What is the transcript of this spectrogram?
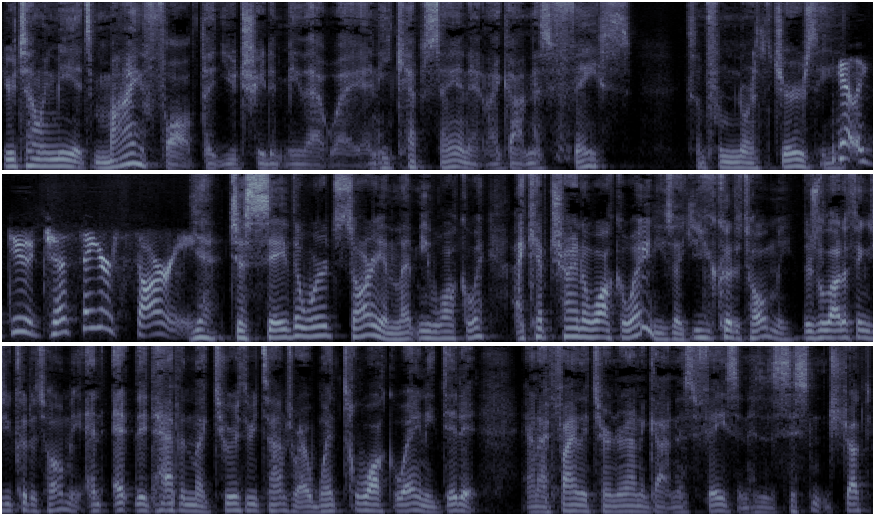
You're telling me it's my fault that you treated me that way. And he kept saying it. And I got in his face because I'm from North Jersey. yeah, like dude, just say you're sorry. Yeah, just say the word sorry and let me walk away. I kept trying to walk away, and he's like, "You could have told me. There's a lot of things you could have told me." And it, it happened like two or three times where I went to walk away, and he did it. And I finally turned around and got in his face. And his assistant instructor,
